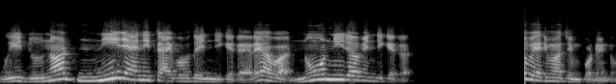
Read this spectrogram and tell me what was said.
we do not need any type of the indicator अरे। अब no need of indicator very much important हो।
